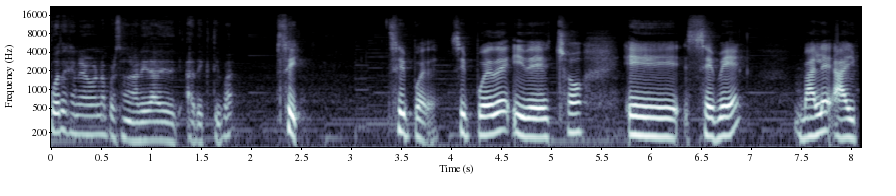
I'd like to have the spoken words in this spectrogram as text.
puede generar una personalidad adictiva? Sí, sí puede, sí puede y de hecho eh, se ve ¿vale? Hay,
